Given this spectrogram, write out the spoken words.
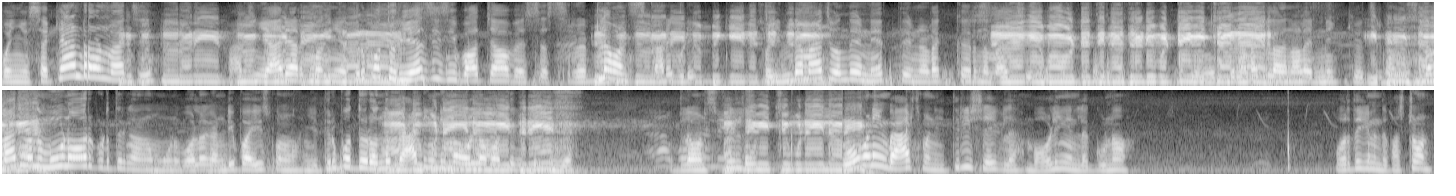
இப்போ இங்கே செகண்ட் ரவுண்ட் மேட்ச் யார் யாருக்கு பார்த்தீங்க திருப்பத்தூர் ஏசிசி பாச்சா versus red elevens Karaikudi so இந்த மேட்ச் வந்து நேற்று நடக்கிற இந்த மேட்ச் சிவகங்கை மாவட்டத்தின் அதிரடி மட்டை நேற்று வீச்சாளர். நடக்கல அதனால இன்னைக்கு வச்சிருக்காங்க இந்த மேட்ச் வந்து மூணு ஓவர் கொடுத்துருக்காங்க. மூணு பாலர் கண்டிப்பாக யூஸ் பண்ணலாம். இங்கே திருப்பத்தூர் வந்து பேட்டிங் டீமாக உள்ள பார்த்துக்கிட்டு red elevens field opening batsman three ஸ்ட்ரைக்கில் பவுலிங் இல்லை குணா. ஒருத்தைக்கு இந்த ஃபர்ஸ்ட் ஒன்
